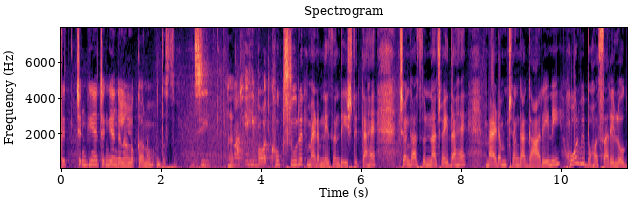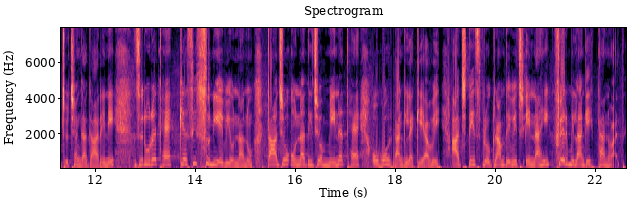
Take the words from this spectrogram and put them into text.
ਤੇ ਚੰਗੀਆਂ ਚੰਗੀਆਂ ਗੱਲਾਂ ਲੋਕਾਂ ਨੂੰ ਦੱਸੋ। ਜੀ। ਵਾਕਈ ਹੀ ਬਹੁਤ ਖੂਬਸੂਰਤ ਮੈਡਮ ਨੇ ਸੰਦੇਸ਼ ਦਿੱਤਾ ਹੈ। ਚੰਗਾ ਸੁਣਨਾ ਚਾਹੀਦਾ ਹੈ। ਮੈਡਮ ਚੰਗਾ ਗਾ ਰਹੇ ਨੇ। ਹੋਰ ਵੀ ਬਹੁਤ ਸਾਰੇ ਲੋਕ ਜੋ ਚੰਗਾ ਗਾ ਰਹੇ ਨੇ। ਜ਼ਰੂਰਤ ਹੈ ਕਿ ਅਸੀਂ ਸੁਣੀਏ ਵੀ ਉਹਨਾਂ ਨੂੰ। ਤਾਂ ਜੋ ਉਹਨਾਂ ਦੀ ਜੋ ਮਿਹਨਤ ਹੈ ਉਹ ਰੰਗ ਲੈ ਕੇ ਆਵੇ। ਅੱਜ ਦੇ ਇਸ ਪ੍ਰੋਗਰਾਮ ਦੇ ਵਿੱਚ ਇੰਨਾ ਹੀ। ਫਿਰ ਮਿਲਾਂਗੇ। ਧੰਨਵਾਦ।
